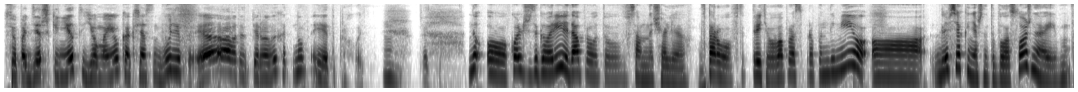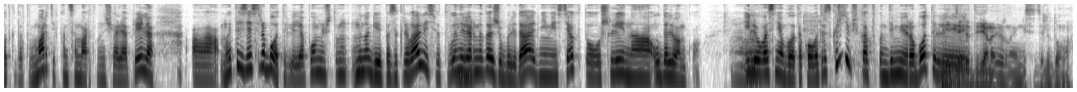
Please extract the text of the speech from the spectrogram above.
все, поддержки нет, ё-моё, как сейчас будет, а, вот этот первый выход, ну, и это проходит. Ну, о, коль же заговорили, да, про вот в самом начале второго, третьего вопроса про пандемию, э, для всех, конечно, это было сложно, и вот когда-то в марте, в конце марта, в начале апреля, э, мы-то здесь работали, я помню, что многие позакрывались, вот вы, mm-hmm. наверное, тоже были, да, одними из тех, кто ушли на удаленку. А. Или у вас не было такого? Вот расскажите вообще, как в пандемию работали? Недели две, наверное, мы сидели дома.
